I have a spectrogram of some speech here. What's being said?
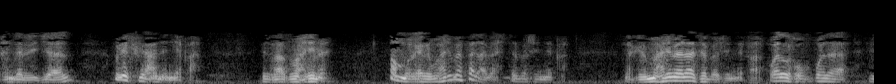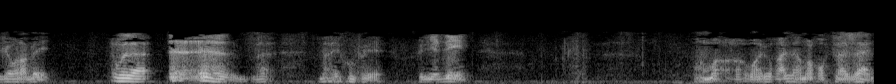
عند الرجال ويكفي عن النقاب. إذا كانت محرمة. أما غير المحرمة فلا بأس تلبس النقاب. لكن المحرمة لا تلبس النقاب ولا الخف ولا الجوربين ولا ما يكون في في اليدين. وما يقال لهم القفازان.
